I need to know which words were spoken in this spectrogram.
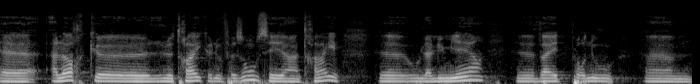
Euh, alors que le travail que nous faisons, c'est un travail euh, où la lumière euh, va être pour nous un,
